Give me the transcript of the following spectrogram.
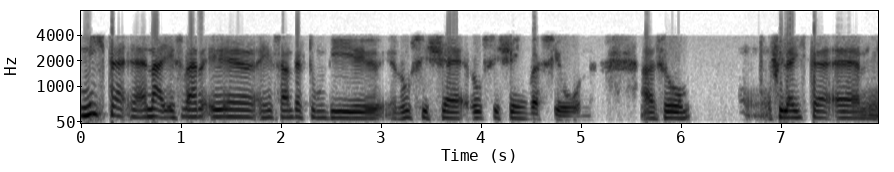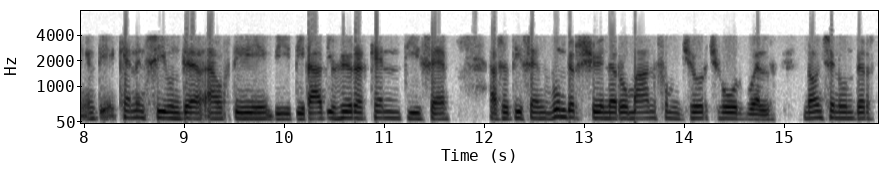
Nicht, äh, nein, es war, äh, es handelt um die russische, russische Invasion. Also, vielleicht äh, die, kennen Sie und äh, auch die, die, die Radiohörer kennen diese, also diesen wunderschönen Roman von George Orwell, 1900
